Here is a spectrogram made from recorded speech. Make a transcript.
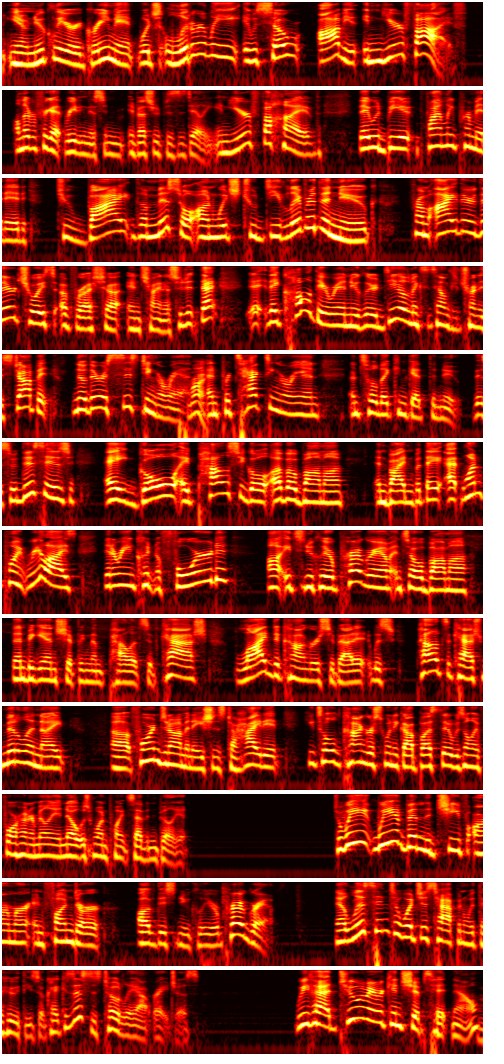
you know, nuclear agreement, which literally it was so obvious in year five. I'll never forget reading this in Investors Business Daily. In year five, they would be finally permitted to buy the missile on which to deliver the nuke from either their choice of Russia and China. So that they call it the Iran nuclear deal. It makes it sound like they're trying to stop it. No, they're assisting Iran Right. and protecting Iran until they can get the nuke. So this is a goal, a policy goal of Obama and Biden. But they at one point realized that Iran couldn't afford uh, its nuclear program, and so Obama then began shipping them pallets of cash. Lied to Congress about it. It was pallets of cash, middle of the night uh, foreign denominations to hide it. He told Congress when he got busted it was only 400 million. No, it was 1.7 billion. So we we have been the chief armor and funder of this nuclear program. Now listen to what just happened with the Houthis, okay? Because this is totally outrageous. We've had two American ships hit now.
